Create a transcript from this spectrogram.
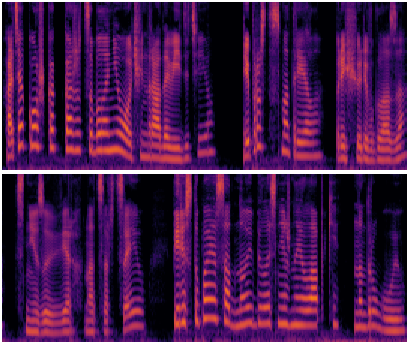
хотя кошка, кажется, была не очень рада видеть ее и просто смотрела, прищурив глаза снизу вверх на Церцею, переступая с одной белоснежной лапки на другую.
